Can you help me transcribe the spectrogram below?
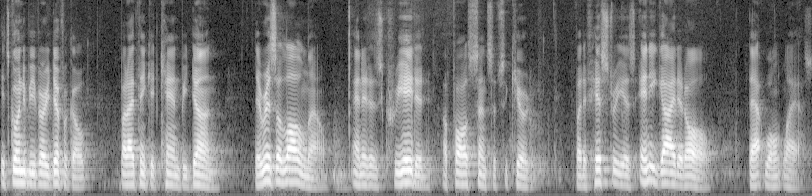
it's going to be very difficult, but I think it can be done. There is a lull now, and it has created a false sense of security. But if history is any guide at all, that won't last.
